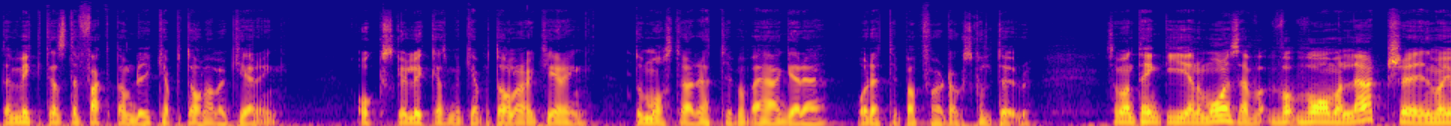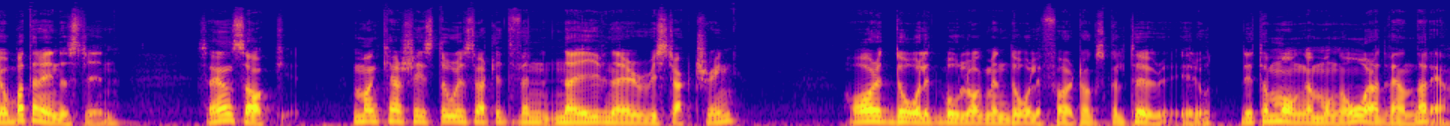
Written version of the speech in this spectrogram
den viktigaste faktorn blir kapitalallokering. Och ska du lyckas med kapitalallokering, då måste du ha rätt typ av ägare och rätt typ av företagskultur. Så man tänker genom åren så här, vad, vad har man lärt sig när man jobbat i den här industrin? Så en sak, man kanske historiskt varit lite för naiv när det är restructuring. Har ett dåligt bolag med en dålig företagskultur, det tar många, många år att vända det.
